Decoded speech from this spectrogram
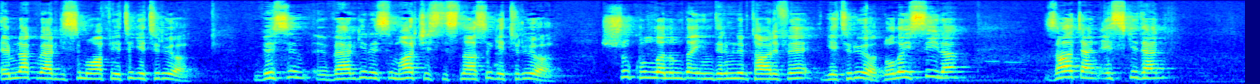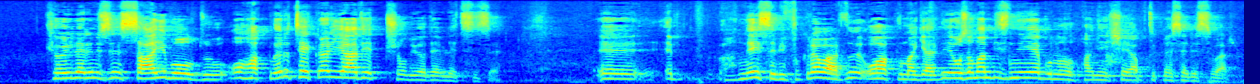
emlak vergisi muafiyeti getiriyor. Vesim, e, vergi resim harç istisnası getiriyor. Su kullanımda indirimli bir tarife getiriyor. Dolayısıyla zaten eskiden köylerimizin sahip olduğu o hakları tekrar iade etmiş oluyor devlet size. Ee, e, neyse bir fıkra vardı o aklıma geldi. E, o zaman biz niye bunu hani şey yaptık meselesi var.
